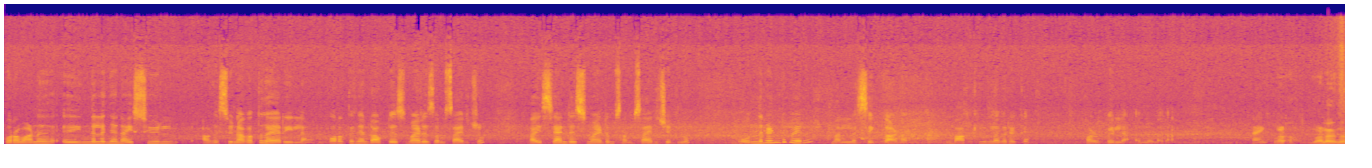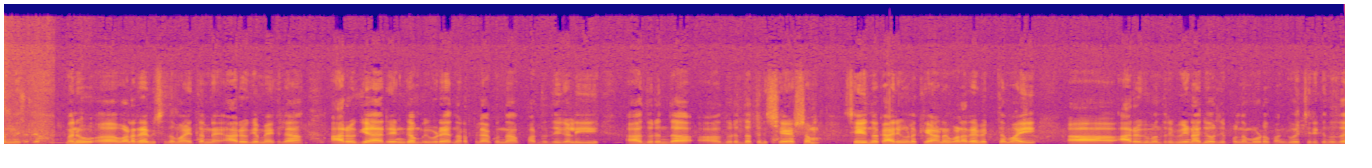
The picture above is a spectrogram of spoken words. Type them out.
കുറവാണ്. ഇന്നലെ ഞാൻ ഐ സി യുവിൽ ഐ സി യുവിനകത്ത് കയറിയില്ല. പുറത്ത് ഞാൻ ഡോക്ടേഴ്സുമായിട്ട് സംസാരിച്ചു. ബൈസ്റ്റാൻഡേഴ്സുമായിട്ടും സംസാരിച്ചിരുന്നു. ഒന്ന് രണ്ട് പേര് നല്ല സിക്കാണ് ബാക്കിയുള്ളവരൊക്കെ കുഴപ്പമില്ല എന്നുള്ളതാണ്. വളരെ നന്ദി. മനു വളരെ വിശദമായി തന്നെ ആരോഗ്യ മേഖല ആരോഗ്യ രംഗം ഇവിടെ നടപ്പിലാക്കുന്ന പദ്ധതികൾ ഈ ദുരന്ത ദുരന്തത്തിന് ശേഷം ചെയ്യുന്ന കാര്യങ്ങളൊക്കെയാണ് വളരെ വ്യക്തമായി ആരോഗ്യമന്ത്രി വീണ ജോർജ് ഇപ്പോൾ നമ്മോട് പങ്കുവച്ചിരിക്കുന്നത്.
